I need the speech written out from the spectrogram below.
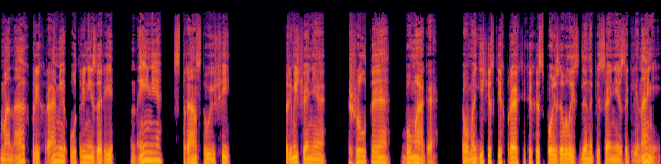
монах при храме утренней зари, ныне странствующий. Примечание. Желтая бумага. В магических практиках использовалась для написания заклинаний,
